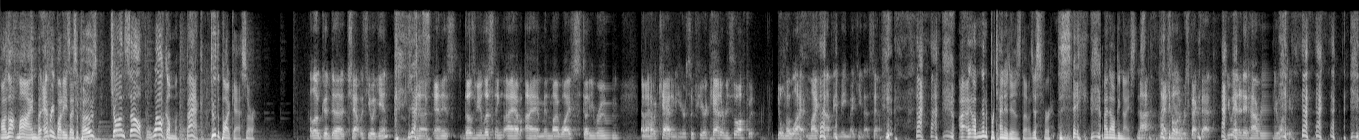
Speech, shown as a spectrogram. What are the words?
Well, not mine, but everybody's, I suppose. John Self. Welcome back to the podcast, sir. Hello, good to chat with you again. Yes. And, uh, and as those of you listening, I have I am in my wife's study room, and I have a cat in here. So if you're a cat every so often, you'll know why it might not be me making that sound. I, I'm going to pretend it is, though, just for the sake. I, that'll be nice. Just I, I thinking totally respect that. You edit it however you want to.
